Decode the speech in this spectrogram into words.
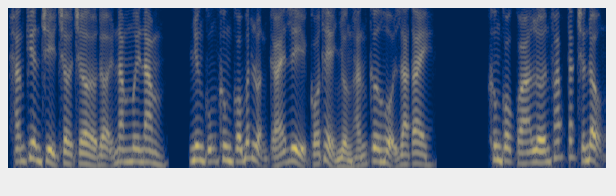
Hắn kiên trì chờ chờ đợi năm mươi năm, nhưng cũng không có bất luận cái gì có thể nhường hắn cơ hội ra tay. Không có quá lớn pháp tắc chấn động,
